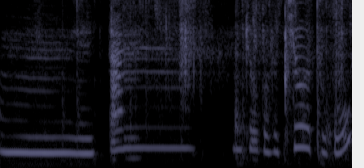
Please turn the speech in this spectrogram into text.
음, 일단 한쪽으로 치워두고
